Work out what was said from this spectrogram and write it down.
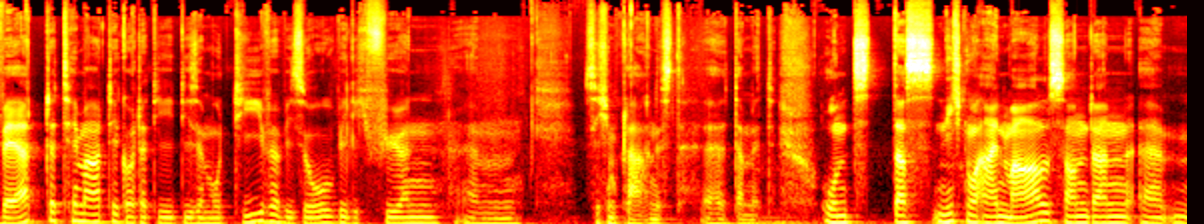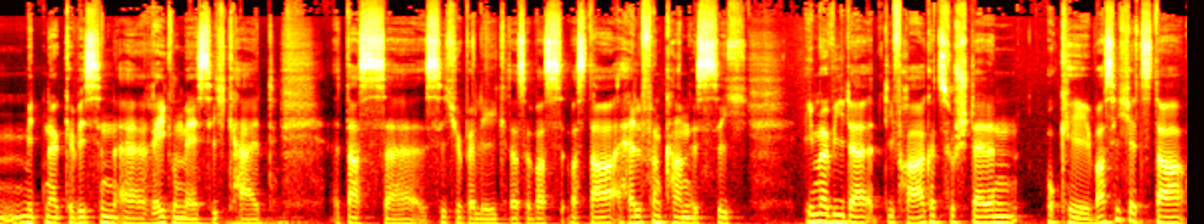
Wertethematik oder die, diese Motive, wieso will ich führen, ähm, sich im Klaren ist äh, damit. Und das nicht nur einmal, sondern äh, mit einer gewissen äh, Regelmäßigkeit das äh, sich überlegt. Also was, was da helfen kann, ist sich immer wieder die Frage zu stellen, okay, was ich jetzt da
